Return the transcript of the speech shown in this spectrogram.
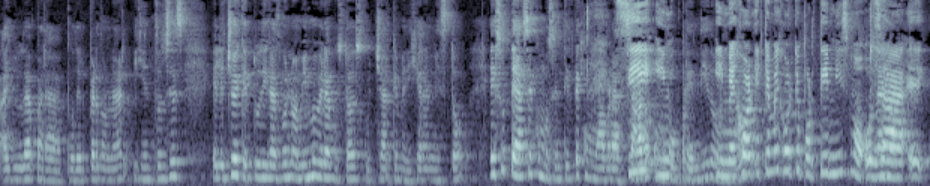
ayuda para poder perdonar. Y entonces el hecho de que tú digas, bueno, a mí me hubiera gustado escuchar que me dijeran esto, eso te hace como sentirte como abrazado, como comprendido. Y mejor, y qué mejor que por ti mismo. O sea, eh,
